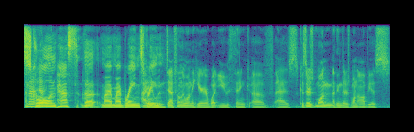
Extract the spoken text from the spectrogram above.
And I- scrolling past the my, my brain I screen. would definitely want to hear what you think of as because there's one. I think there's one obvious.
